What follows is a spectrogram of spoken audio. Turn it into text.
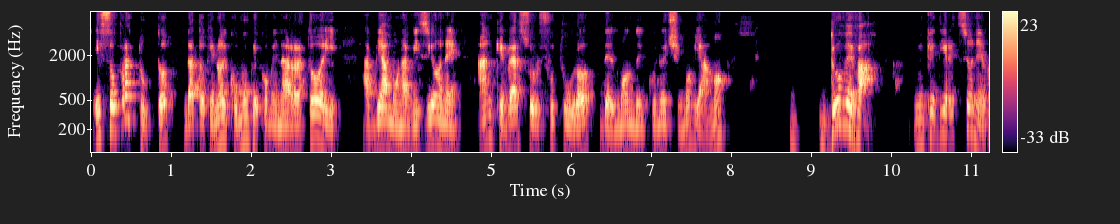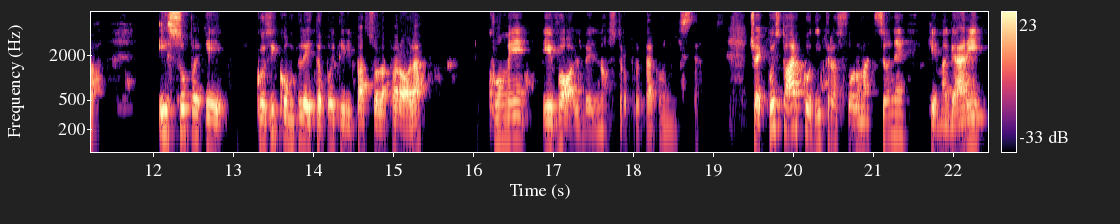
E soprattutto, dato che noi comunque come narratori abbiamo una visione anche verso il futuro del mondo in cui noi ci muoviamo, dove va? In che direzione va? E, sopra- e così completo, poi ti ripasso la parola, come evolve il nostro protagonista. Cioè questo arco di trasformazione che magari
